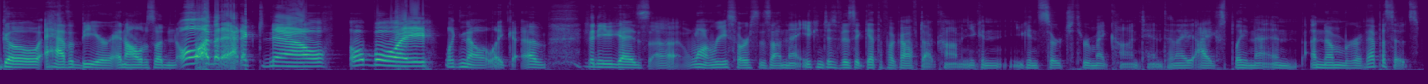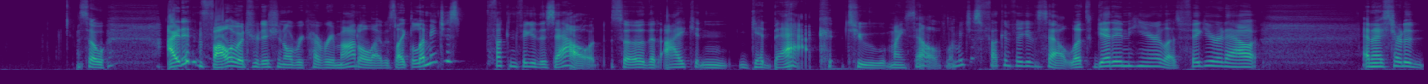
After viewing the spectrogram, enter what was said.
go have a beer and all of a sudden, oh, I'm an addict now. Oh boy. Like, no, like, um, if any of you guys uh, want resources on that, you can just visit getthefuckoff.com and you can, you can search through my content. And I, I explain that in a number of episodes. So I didn't follow a traditional recovery model. I was like, let me just fucking figure this out so that I can get back to myself. Let me just fucking figure this out. Let's get in here. Let's figure it out. And I started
